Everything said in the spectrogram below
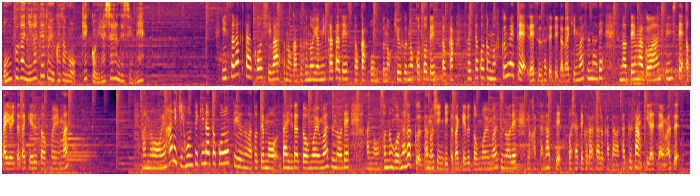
音符が苦手という方も結構いらっしゃるんですよね。インストラクター講師はその楽譜の読み方ですとか音符の給付のことですとかそういったことも含めてレッスンさせていただきますのでその点はご安心してお通いいただけると思います。あのやはり基本的なところっていうのはとても大事だと思いますのであのその後長く楽しんでいただけると思いますのでよかったなっておっしゃってくださる方はたくさんいらっしゃいます。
